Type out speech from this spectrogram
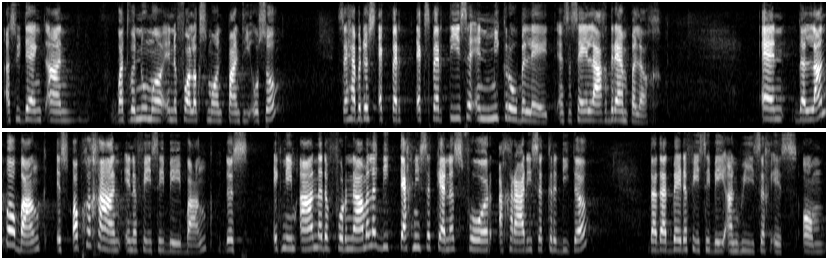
Als u denkt aan wat we noemen in de volksmond Osso. Ze hebben dus expertise in microbeleid en ze zijn laagdrempelig. En de Landbouwbank is opgegaan in een VCB-bank. Dus ik neem aan dat er voornamelijk die technische kennis voor agrarische kredieten dat dat bij de VCB aanwezig is om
